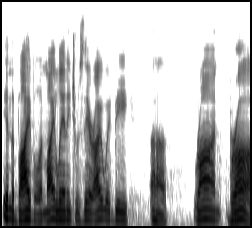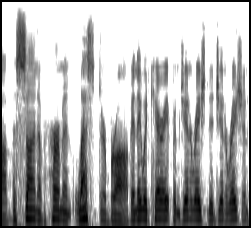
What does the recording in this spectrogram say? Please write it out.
in the Bible and my lineage was there, I would be uh, Ron Brav, the son of Herman Lester Brav. And they would carry it from generation to generation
